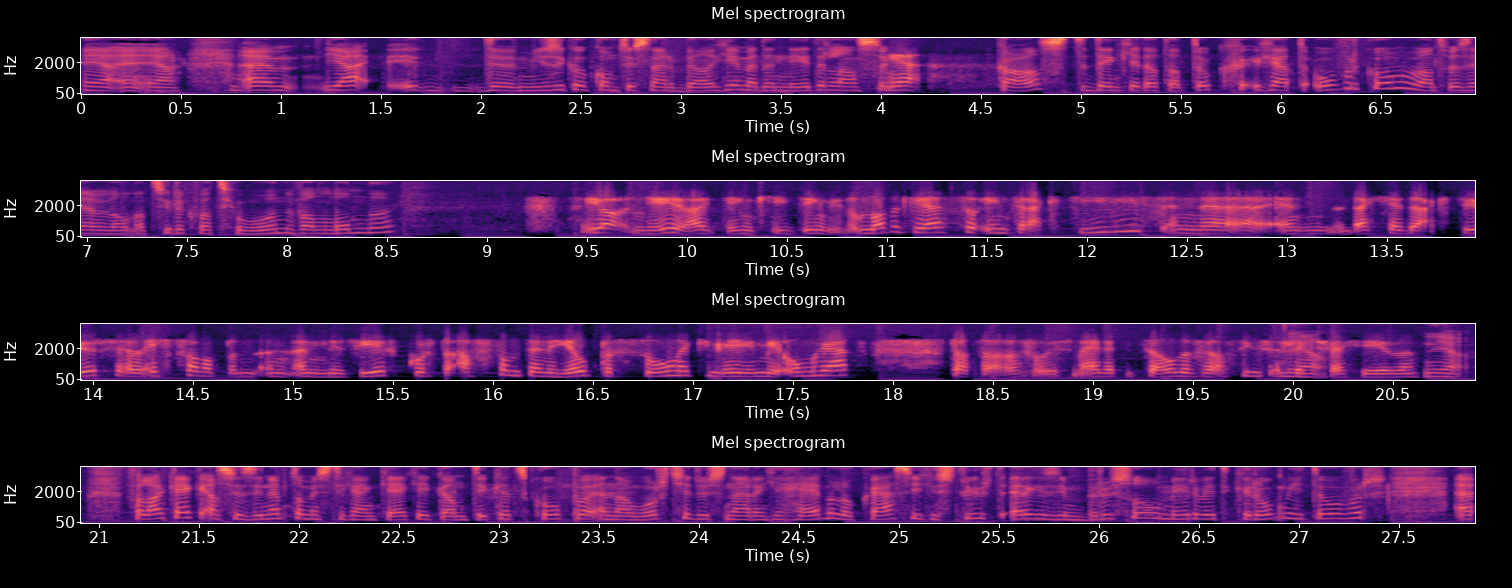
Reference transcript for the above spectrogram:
Ja, ja, ja. Ehm, ja, de musical komt dus naar België met een Nederlandse Ja. cast. Denk je dat dat ook gaat overkomen? Want we zijn wel natuurlijk wat gewoon van Londen. Ja, nee, ja, ik, denk, ik denk omdat het juist zo interactief is en, eh, en dat je de acteurs er echt van op een, een, een zeer korte afstand en heel persoonlijk mee, mee omgaat, dat dat volgens mij net hetzelfde verrassingseffect Ja. gaat geven. Ja. Voilà, kijk, als je zin hebt om eens te gaan kijken, je kan tickets kopen en dan word je dus naar een geheime locatie gestuurd, ergens in Brussel. Meer weet ik er ook niet over. Eh,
